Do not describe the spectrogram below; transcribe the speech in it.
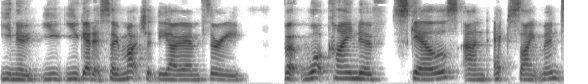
you know you you get it so much at the iom3 but what kind of skills and excitement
